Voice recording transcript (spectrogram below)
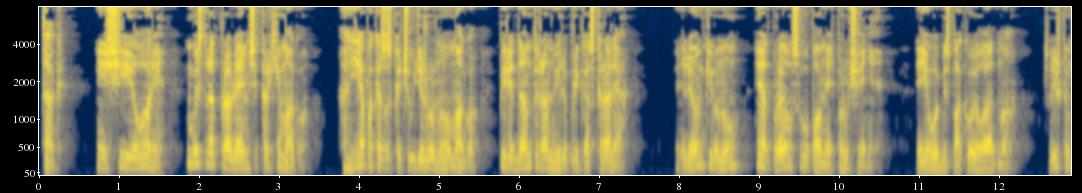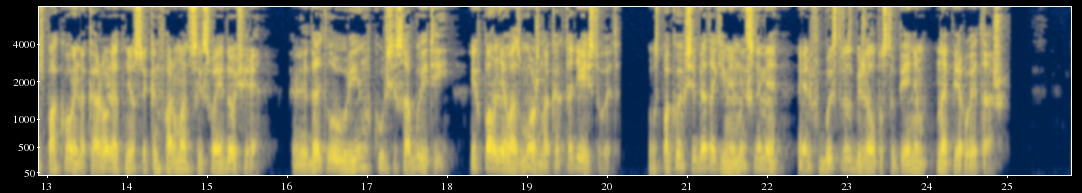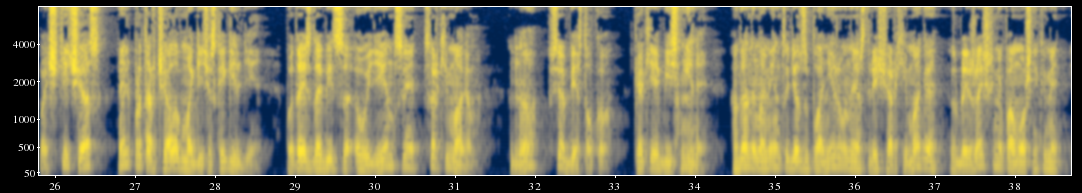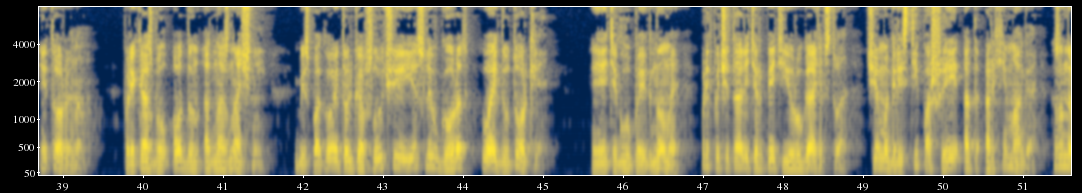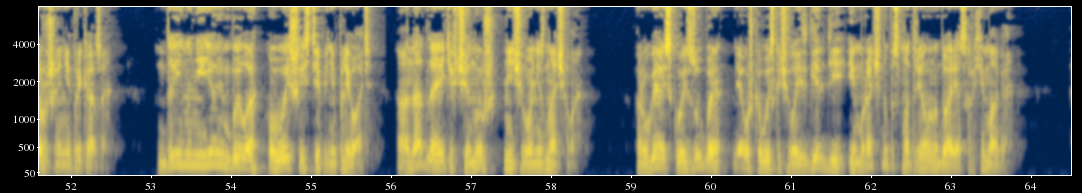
«Так, ищи Лори, быстро отправляемся к Архимагу. А я пока заскочу к дежурному магу, передам Тиранвилю приказ короля». И Леон кивнул и отправился выполнять поручение. Его беспокоило одно. Слишком спокойно король отнесся к информации своей дочери. Видать, Лаурин в курсе событий и вполне возможно как-то действует. Успокоив себя такими мыслями, эльф быстро сбежал по ступеням на первый этаж. Почти час Эль проторчала в магической гильдии, пытаясь добиться аудиенции с архимагом, но все без толку. Как и объяснили, в данный момент идет запланированная встреча архимага с ближайшими помощниками и Торвином. Приказ был отдан однозначный – беспокоить только в случае, если в город войдут орки. И эти глупые гномы предпочитали терпеть ее ругательство, чем огрести по шее от архимага за нарушение приказа. Да и на нее им было в высшей степени плевать. Она для этих чинуш ничего не значила. Ругаясь сквозь зубы, девушка выскочила из гильдии и мрачно посмотрела на дворец Архимага.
